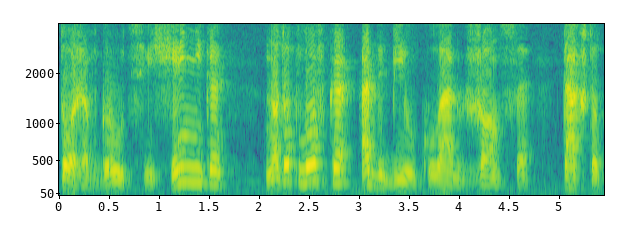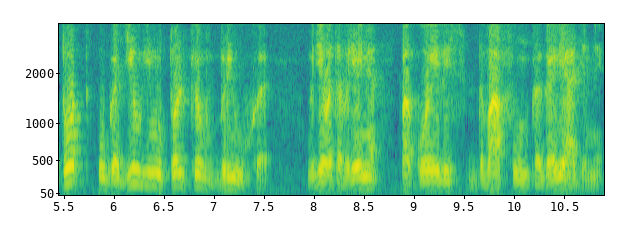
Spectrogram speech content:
тоже в грудь священника, но тот ловко отбил кулак Джонса, так что тот угодил ему только в брюхо, где в это время покоились два фунта говядины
